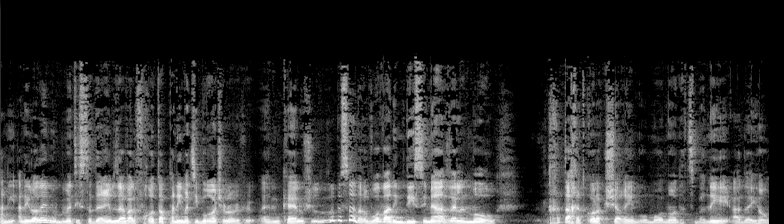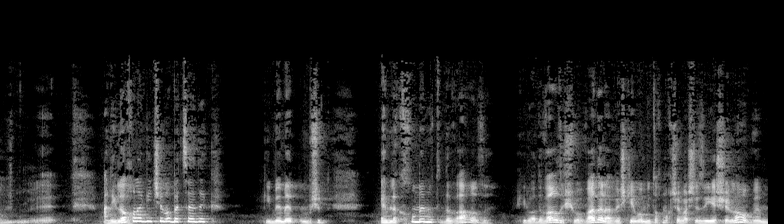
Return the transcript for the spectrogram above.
אני, אני לא יודע אם הוא באמת יסתדר עם זה, אבל לפחות הפנים הציבוריות שלו הם כאלו שזה בסדר, והוא עבד עם DC מאז, אלן מור חתך את כל הקשרים והוא מאוד מאוד עצבני עד היום. אני לא יכול להגיד שלא בצדק, כי באמת, הם פשוט, הם לקחו ממנו את הדבר הזה. כאילו הדבר הזה שהוא עבד עליו והשקיעו בו מתוך מחשבה שזה יהיה שלו, והם...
